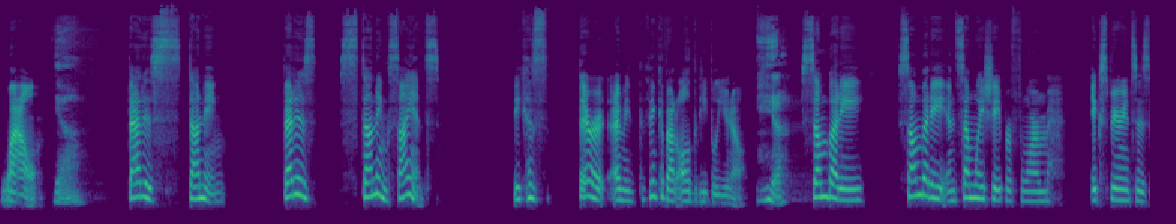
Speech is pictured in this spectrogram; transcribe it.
Wow. Yeah. That is stunning. That is stunning science because there are, I mean, think about all the people you know. Yeah. Somebody, somebody in some way, shape, or form experiences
